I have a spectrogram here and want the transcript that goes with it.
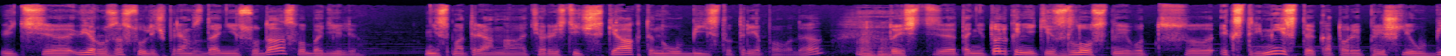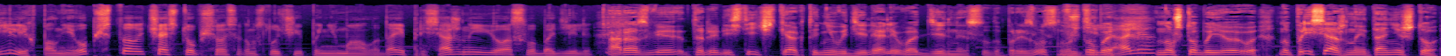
Ведь э, Веру Засулич прямо в здании суда освободили несмотря на террористические акты, на убийство Трепова, да? Угу. То есть это не только некие злостные вот э, экстремисты, которые пришли, убили, их вполне общество, часть общества, во всяком случае, понимала, да, и присяжные ее освободили. А разве террористические акты не выделяли в отдельное судопроизводство? Ну, выделяли. Чтобы, ну, чтобы, э, ну, присяжные-то они что?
